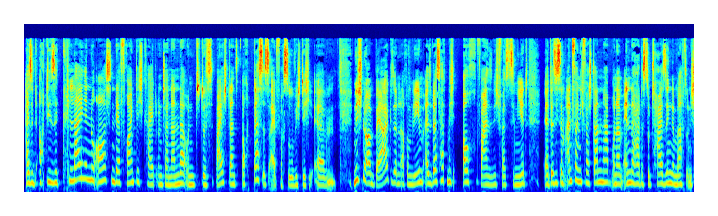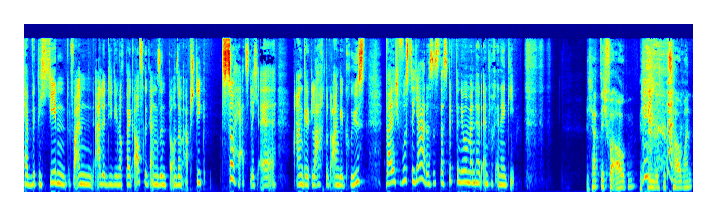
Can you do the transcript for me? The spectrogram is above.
Also auch diese kleinen Nuancen der Freundlichkeit untereinander und des Beistands, auch das ist einfach so wichtig. Ähm, nicht nur am Berg, sondern auch im Leben. Also das hat mich auch wahnsinnig fasziniert, äh, dass ich es am Anfang nicht verstanden habe und am Ende hat es total Sinn gemacht und ich habe wirklich jeden, vor allem alle, die, die noch bergauf gegangen sind bei unserem Abstieg, so herzlich äh, angelacht und angegrüßt, weil ich wusste, ja, das ist, das gibt in dem Moment halt einfach Energie. Ich habe dich vor Augen. Ich finde es bezaubernd.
